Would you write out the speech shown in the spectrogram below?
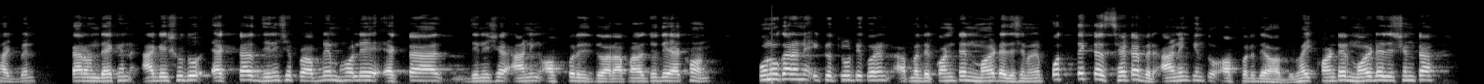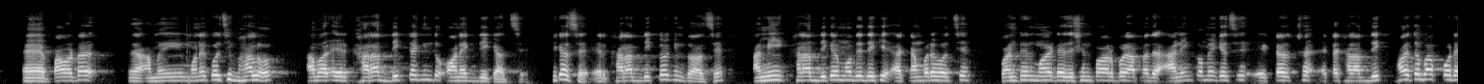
থাকবেন। কারণ দেখেন, আগে শুধু একটা জিনিসে প্রবলেম হলে একটা জিনিসের আর্নিং অফ করে দিতে আর আপনারা যদি এখন কোনো কারণে একটু ত্রুটি করেন, আপনাদের কন্টেন্ট মনিটাইজেশন মানে প্রত্যেকটা সেট আপের আর্নিং কিন্তু অফ করে দেওয়া হবে। ভাই কন্টেন্ট মনিটাইজেশনটা পাওয়াটা আমি মনে করছি ভালো, আবার এর খারাপ দিকটা কিন্তু অনেক দিক আছে। ঠিক আছে? এর খারাপ দিকটাও কিন্তু আছে। আমি খারাপ দিকের মধ্যে দেখি, এক নম্বরে হচ্ছে কন্টেন্ট মনিটাইজেশন পাওয়ার পরে আপনাদের আর্নিং কমে গেছে। একটা হচ্ছে, একটা খারাপ দিক। হয়তো বা পরে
